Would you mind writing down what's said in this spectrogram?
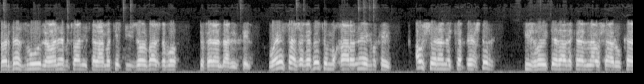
بەردەست بوو لەوانەیە بتوانین سەلامەتێکی زۆر باش دەبۆ شوفێران دابی بکەین و ئێستا ژەگە بێت و مقارنەیەک بکەیت ئەو شوێنانێک کە پێشتر تیزڕۆی تێدا دەکرا ناو شار و کە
